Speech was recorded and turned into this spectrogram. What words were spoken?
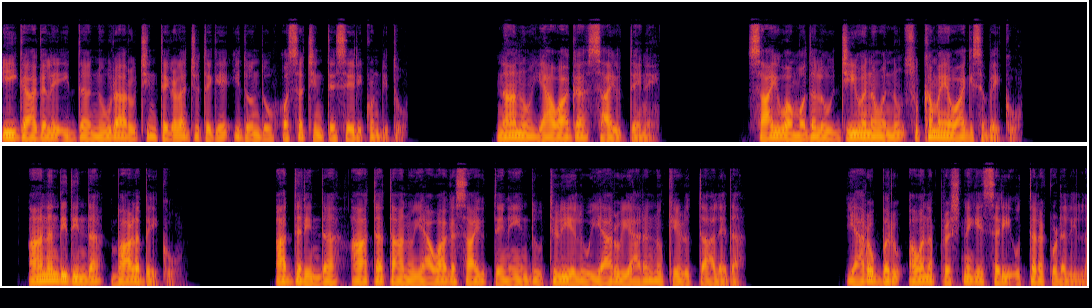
ಈಗಾಗಲೇ ಇದ್ದ ನೂರಾರು ಚಿಂತೆಗಳ ಜೊತೆಗೆ ಇದೊಂದು ಹೊಸ ಚಿಂತೆ ಸೇರಿಕೊಂಡಿತು. ನಾನು ಯಾವಾಗ ಸಾಯುತ್ತೇನೆ? ಸಾಯುವ ಮೊದಲು ಜೀವನವನ್ನು ಸುಖಮಯವಾಗಿಸಬೇಕು. ಆನಂದಿದಿಂದ ಬಾಳಬೇಕು. ಆದ್ದರಿಂದ ಆತ ತಾನು ಯಾವಾಗ ಸಾಯುತ್ತೇನೆ ಎಂದು ತಿಳಿಯಲು ಯಾರು ಯಾರನ್ನು ಕೇಳುತ್ತಾ ಅಲೆದ? ಯಾರೊಬ್ಬರು ಅವನ ಪ್ರಶ್ನೆಗೆ ಸರಿ ಉತ್ತರ ಕೊಡಲಿಲ್ಲ,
